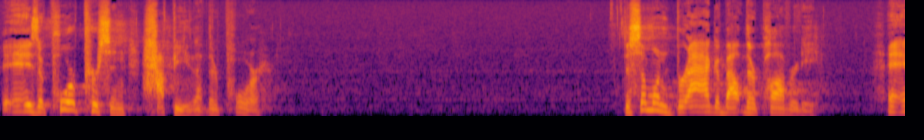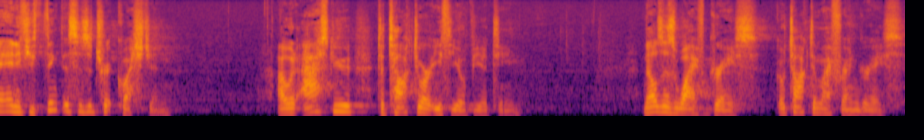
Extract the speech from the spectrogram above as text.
Is a poor person happy that they're poor? Does someone brag about their poverty? And if you think this is a trick question, I would ask you to talk to our Ethiopia team. Nels' wife, Grace. Go talk to my friend Grace.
